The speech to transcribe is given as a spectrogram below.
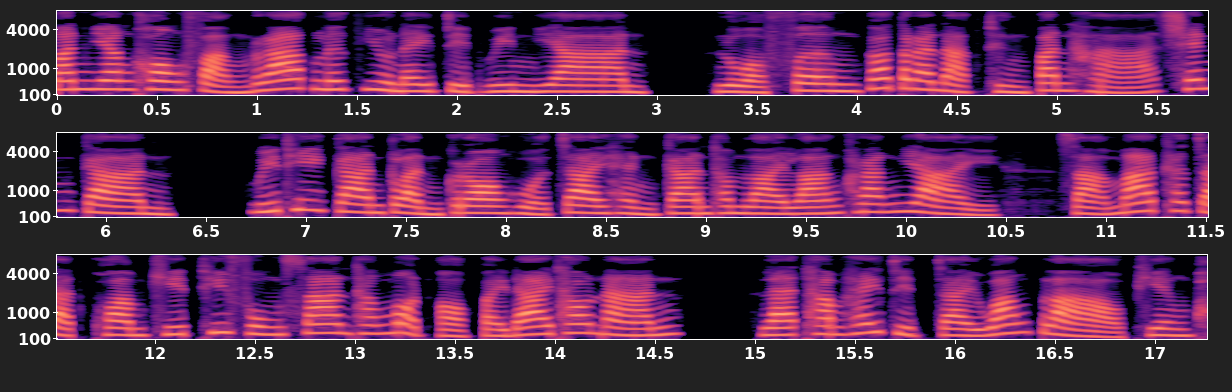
มันยังคงฝังรากลึกอยู่ในจิตวิญญาณ หลัวเฟิงก็ตระหนักถึงปัญหา เช่นกัน วิธีการกลั่นกรองหัวใจแห่งการทำลายล้างครั้งใหญ่ สามารถขจัดความคิดที่ฟุ้งซ่านทั้งหมดออกไปได้เท่านั้น และทำให้จิตใจว่างเปล่าเพียงพ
